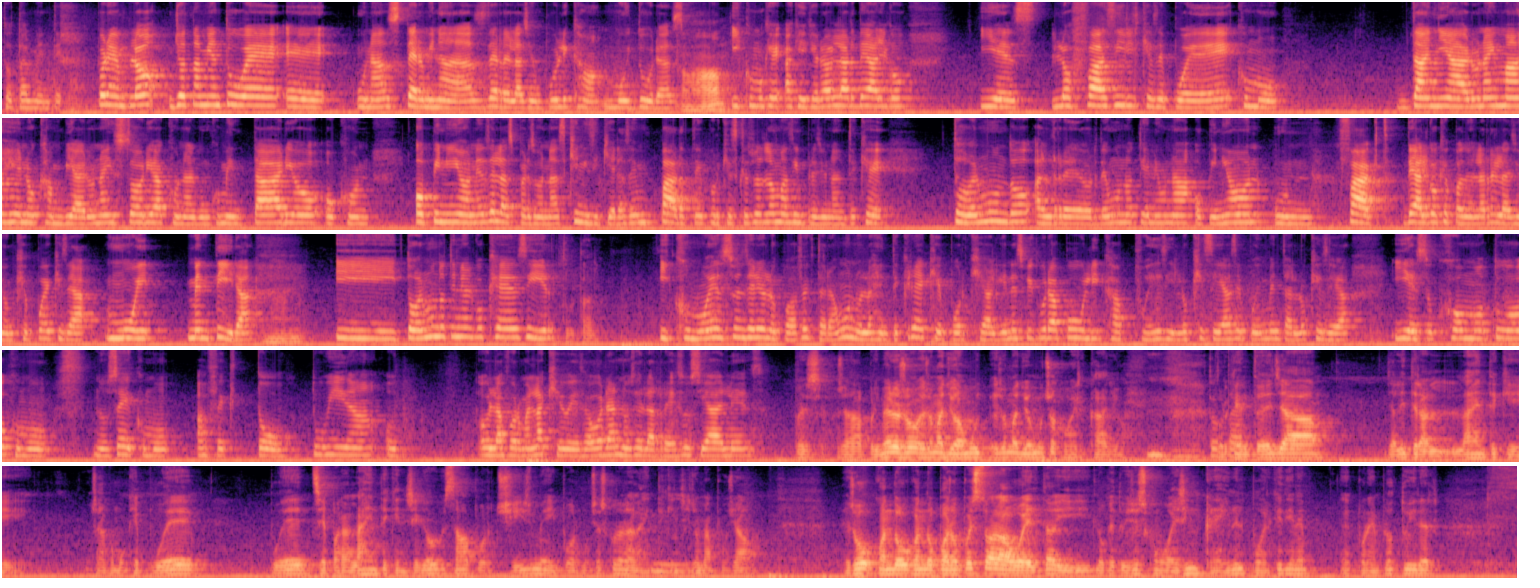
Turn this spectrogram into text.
Totalmente. Por ejemplo, yo también tuve eh, unas terminadas de relación pública muy duras. Ajá. Y como que aquí quiero hablar de algo y es lo fácil que se puede como dañar una imagen o cambiar una historia con algún comentario o con opiniones de las personas que ni siquiera hacen parte, porque es que eso es lo más impresionante que todo el mundo alrededor de uno tiene una opinión, un fact de algo que pasó en la relación que puede que sea muy mentira y todo el mundo tiene algo que decir. Total. Y cómo eso en serio lo puede afectar a uno. La gente cree que porque alguien es figura pública puede decir lo que sea, se puede inventar lo que sea. Y eso cómo tuvo, como, no sé, cómo afectó tu vida o, o la forma en la que ves ahora, no sé, las redes sociales. Pues, o sea, primero eso, eso, me, ayuda mu eso me ayuda mucho a coger callo. Porque entonces ya, ya literal la gente que, o sea, como que pude, pude separar la gente que en serio estaba por chisme y por muchas cosas a la gente que en serio me apoyaba. Eso cuando, cuando pasó pues toda la vuelta y lo que tú dices como es increíble el poder que tiene, eh, por ejemplo, Twitter,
